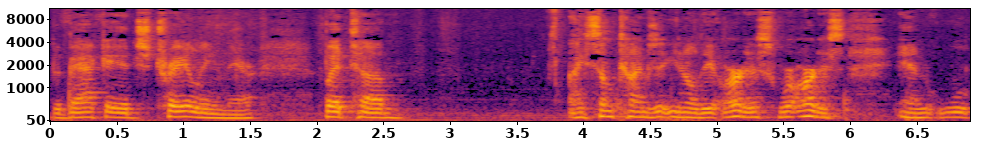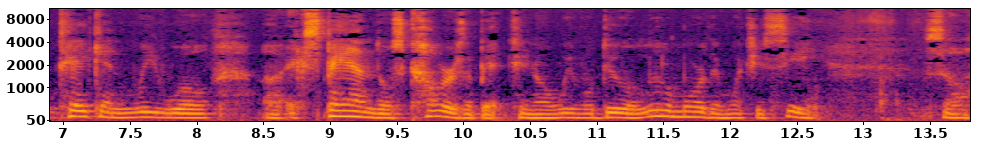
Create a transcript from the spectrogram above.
the back edge trailing there. But um, I sometimes, you know, the artists, we're artists, and we'll take and we will uh, expand those colors a bit. You know, we will do a little more than what you see. So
